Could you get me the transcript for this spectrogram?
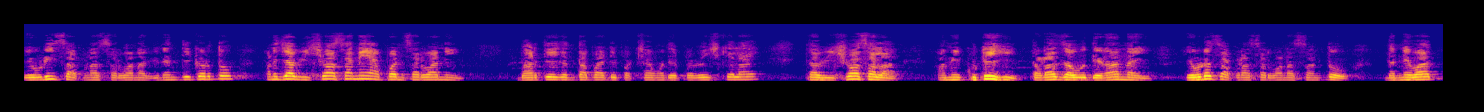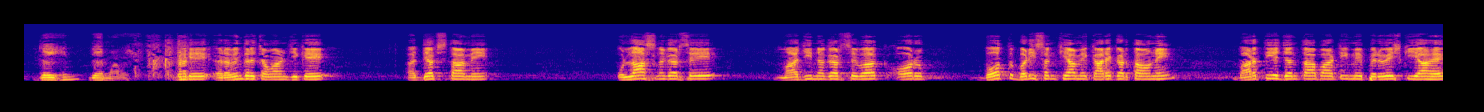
एवढीच आपणा सर्वांना विनंती करतो. आणि ज्या विश्वासाने आपण सर्वांनी भारतीय जनता पार्टी पक्षामध्ये प्रवेश केलाय त्या विश्वासाला आम्ही कुठेही तडा जाऊ देणार नाही एवढंच आपण सर्वांना सांगतो. धन्यवाद. जय हिंद. जय महाराष्ट्र. रविंद्र चौहान जी के अध्यक्षता में उल्लासनगर से माजी नगर सेवक और बहुत बड़ी संख्या में कार्यकर्ताओं ने भारतीय जनता पार्टी में प्रवेश किया है।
